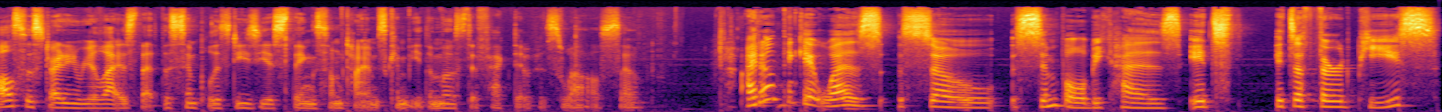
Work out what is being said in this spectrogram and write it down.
also starting to realize that the simplest, easiest things sometimes can be the most effective as well. So. I don't think it was so simple because it's it's a third piece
